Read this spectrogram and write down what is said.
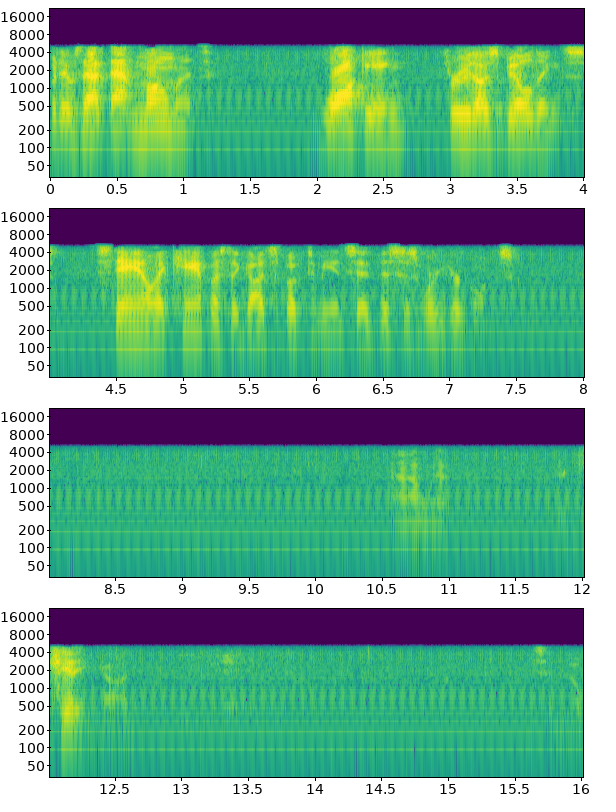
But it was at that moment, walking through those buildings, standing on that campus, that God spoke to me and said, This is where you're going to school. And I went, You're kidding, God. He said, Nope.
